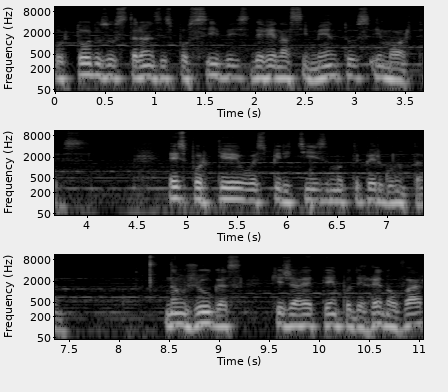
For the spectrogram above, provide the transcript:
por todos os transes possíveis de renascimentos e mortes. Eis porque o Espiritismo te pergunta: Não julgas que já é tempo de renovar?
